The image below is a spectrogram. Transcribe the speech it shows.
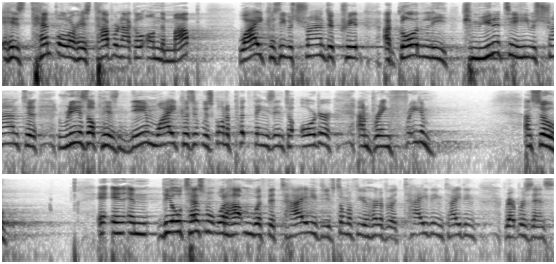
his temple or his tabernacle on the map. Why? Because he was trying to create a godly community. He was trying to raise up his name. Why? Because it was going to put things into order and bring freedom. And so, in, in the Old Testament, what happened with the tithe? Some of you heard about tithing. Tithing represents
